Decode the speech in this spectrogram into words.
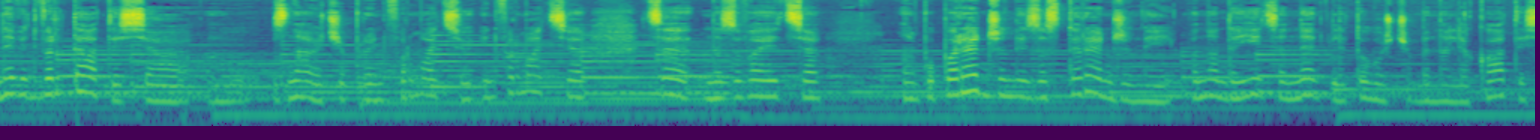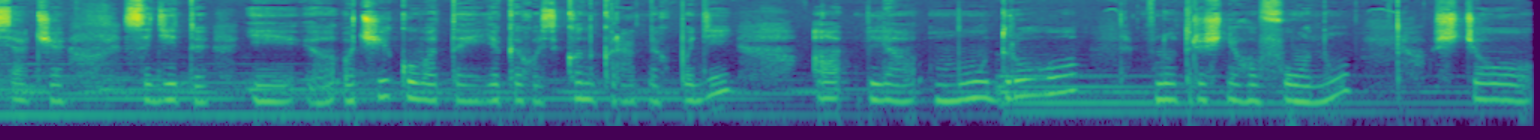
не відвертатися, е, знаючи про інформацію. Інформація це називається попереджений, застережений. Вона дається не для того, щоб налякатися чи сидіти і очікувати якихось конкретних подій, а для мудрого внутрішнього фону, що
